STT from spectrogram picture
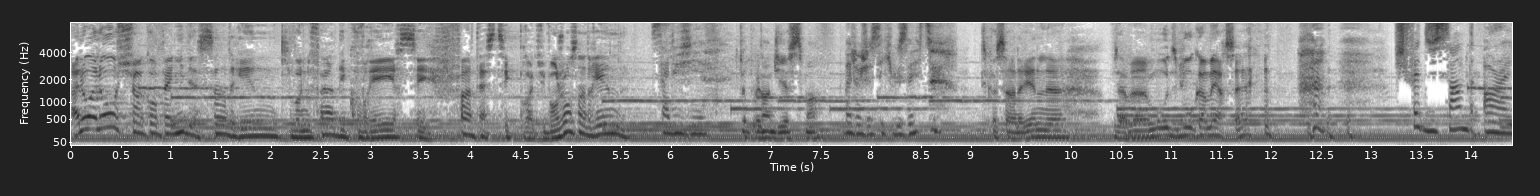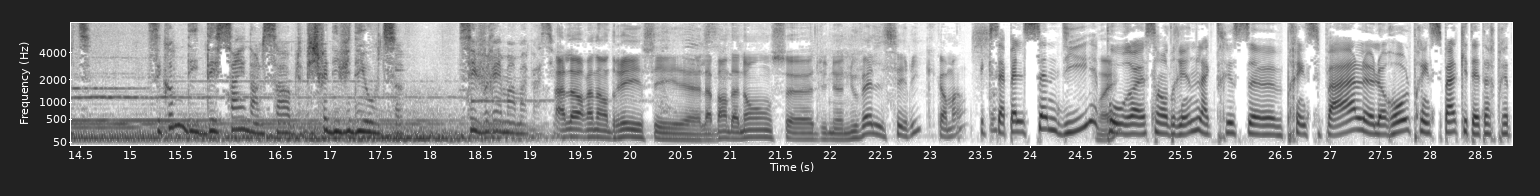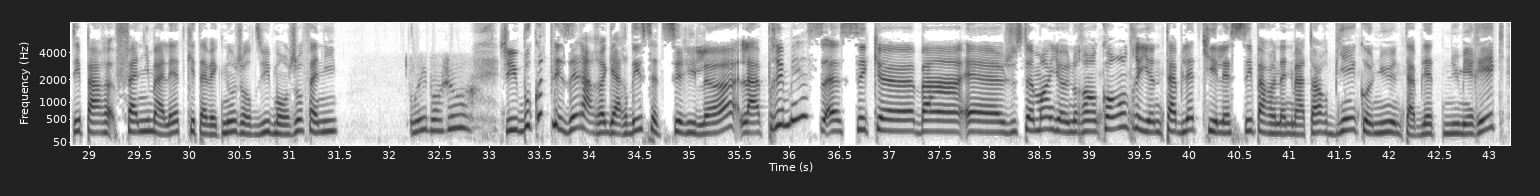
Allô, allô, je suis en compagnie de Sandrine qui va nous faire découvrir ses fantastiques produits. Bonjour Sandrine. Salut JF. Je te présente JF Smart. Ben là, je sais qui vous êtes. En tout cas, Sandrine, là, vous avez un maudit beau commerce, hein? Je fais du sand art. C'est comme des dessins dans le sable, puis je fais des vidéos de ça. C'est vraiment ma passion. Alors, Anne-André, c'est euh, la bande-annonce euh, d'une nouvelle série qui commence. et qui s'appelle Sandy Ouais. pour euh, Sandrine, l'actrice euh, principale. Le rôle principal qui est interprété par Fanny Mallette qui est avec nous aujourd'hui. Bonjour Fanny. Oui, bonjour. J'ai eu beaucoup de plaisir à regarder cette série-là. La prémisse, euh, c'est que ben euh, justement il y a une rencontre et il y a une tablette qui est laissée par un animateur bien connu, une tablette numérique.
